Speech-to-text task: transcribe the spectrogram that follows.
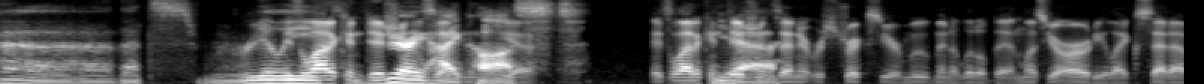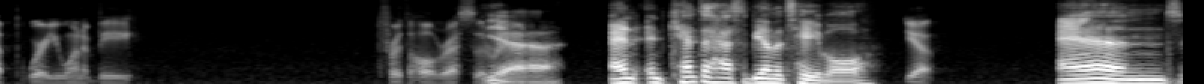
Uh, that's really It's a lot of conditions Very high and- yeah. cost. It's a lot of conditions, Yeah. and it restricts your movement a little bit, unless you're already like set up where you want to be for the whole rest of the round. Yeah, and and Khenta has to be on the table. Yeah. and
